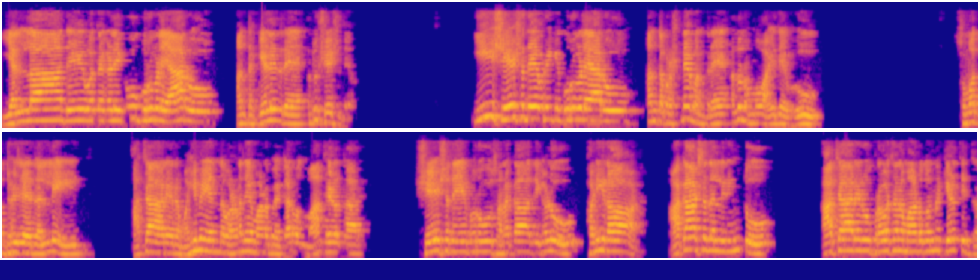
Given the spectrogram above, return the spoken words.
ಎಲ್ಲಾ ದೇವತೆಗಳಿಗೂ ಗುರುಗಳು ಯಾರು ಅಂತ ಕೇಳಿದ್ರೆ ಅದು ಶೇಷದೇವ ಈ ಶೇಷದೇವರಿಗೆ ಗುರುಗಳು ಯಾರು ಅಂತ ಪ್ರಶ್ನೆ ಬಂದ್ರೆ, ಅದು ನಮ್ಮ ವಾಯುದೇವರು. ಸುಮಧ್ವಜಯದಲ್ಲಿ ಆಚಾರ್ಯರ ಮಹಿಮೆಯನ್ನ ವರ್ಣನೆ ಮಾಡಬೇಕಾದ್ರೆ ಒಂದು ಮಾತು ಹೇಳ್ತಾರೆ. ಶೇಷದೇವರು ಸನಕಾದಿಗಳು ಫಣಿರಾಟ್ ಆಕಾಶದಲ್ಲಿ ನಿಂತು ಆಚಾರ್ಯರು ಪ್ರವಚನ ಮಾಡೋದನ್ನ ಕೇಳ್ತಿದ್ರ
